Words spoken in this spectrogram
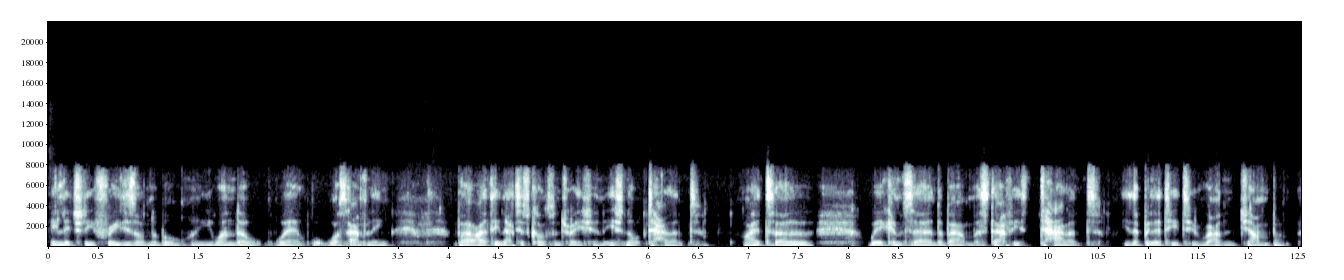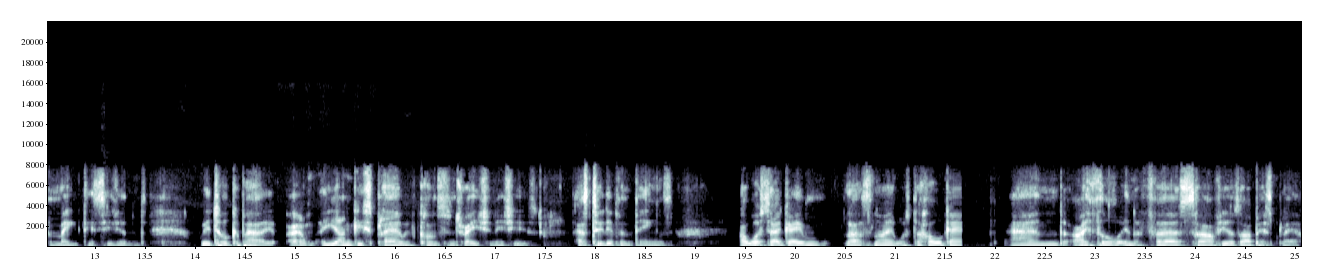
He literally freezes on the ball, and you wonder where what's happening. But I think that's just concentration. It's not talent. right? So we're concerned about Mustafi's talent, his ability to run, jump, and make decisions. We talk about um, a youngish player with concentration issues. That's two different things. I watched that game last night, watched the whole game, and I thought in the first half he was our best player.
